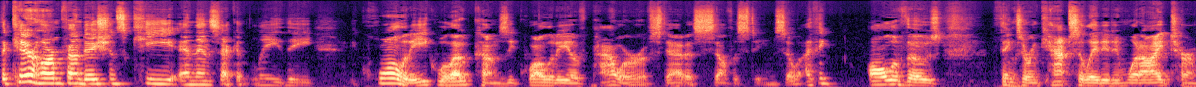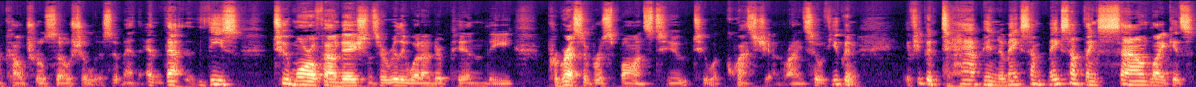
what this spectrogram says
the Care Harm Foundation's key. And then, secondly, the equality, equal outcomes, equality of power, of status, self esteem. So I think all of those things are encapsulated in what I term cultural socialism. And, and that these two moral foundations are really what underpin the progressive response to to a question, right? So if you can if you could tap into make some make something sound like it's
